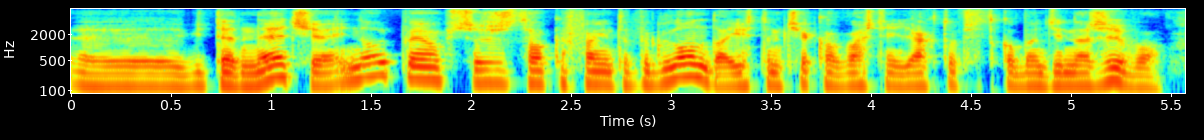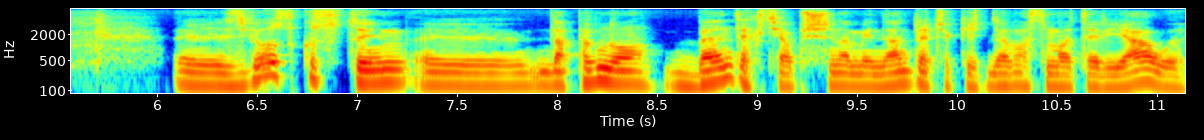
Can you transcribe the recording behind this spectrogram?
w internecie. No i powiem szczerze, że całkiem fajnie to wygląda. Jestem ciekaw właśnie, jak to wszystko będzie na żywo. Yy, W związku z tym yy, na pewno będę chciał przynajmniej nagrać jakieś dla Was materiały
